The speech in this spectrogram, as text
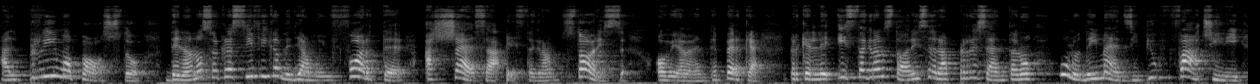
al primo posto della nostra classifica vediamo in forte ascesa Instagram Stories, ovviamente. Perché? Perché le Instagram Stories rappresentano uno dei mezzi più facili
